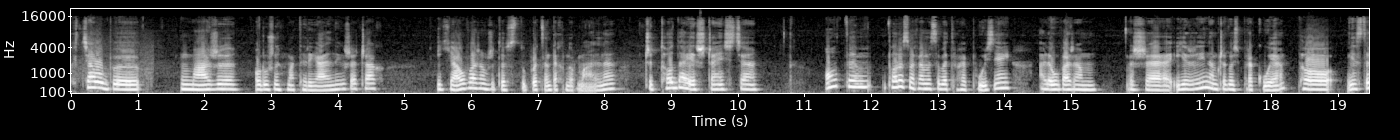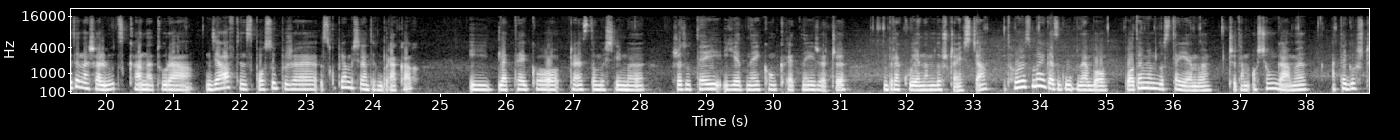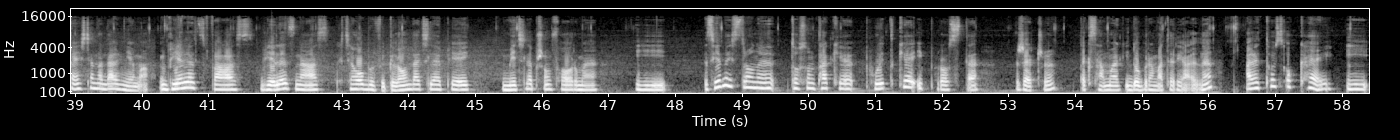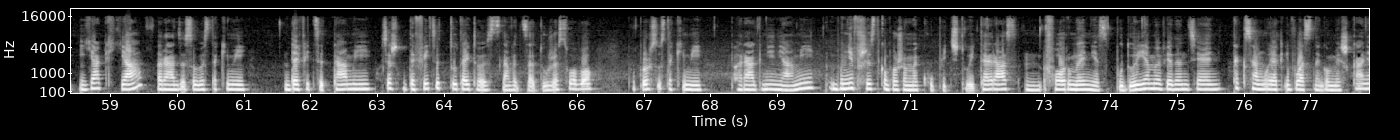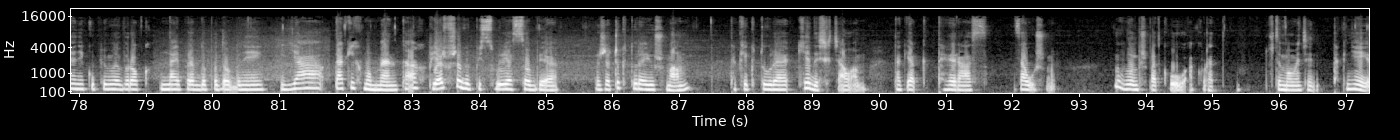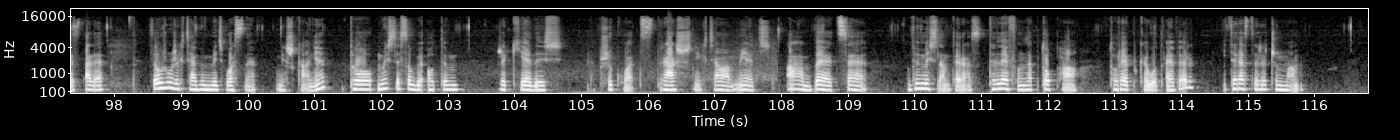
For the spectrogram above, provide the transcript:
chciałoby, marzy o różnych materialnych rzeczach i ja uważam, że to jest w 100% normalne. Czy to daje szczęście? O tym porozmawiamy sobie trochę później, ale uważam, że jeżeli nam czegoś brakuje, to niestety nasza ludzka natura działa w ten sposób, że skupiamy się na tych brakach i dlatego często myślimy, że tej jednej konkretnej rzeczy brakuje nam do szczęścia. To jest mega zgubne, bo potem ją dostajemy, czy tam osiągamy, a tego szczęścia nadal nie ma. Wiele z Was, wiele z nas chciałoby wyglądać lepiej, mieć lepszą formę i z jednej strony to są takie płytkie i proste rzeczy, tak samo jak i dobra materialne, ale to jest ok. I jak ja radzę sobie z takimi deficytami, chociaż deficyt tutaj to jest nawet za duże słowo, po prostu z takimi pragnieniami, bo nie wszystko możemy kupić tu i teraz. Mm, formy nie zbudujemy w jeden dzień, tak samo jak i własnego mieszkania nie kupimy w rok najprawdopodobniej. Ja w takich momentach pierwsze wypisuję sobie rzeczy, które już mam, takie, które kiedyś chciałam, tak jak teraz, załóżmy. W moim przypadku akurat w tym momencie tak nie jest, ale załóżmy, że chciałabym mieć własne mieszkanie, to myślę sobie o tym, że kiedyś na przykład strasznie chciałam mieć A, B, C, wymyślam teraz telefon, laptopa, torebkę, whatever i teraz te rzeczy mam.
